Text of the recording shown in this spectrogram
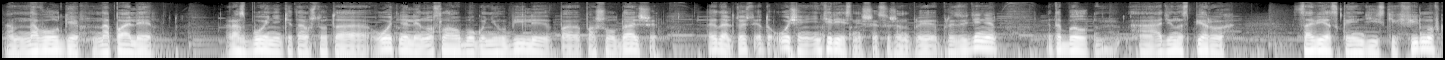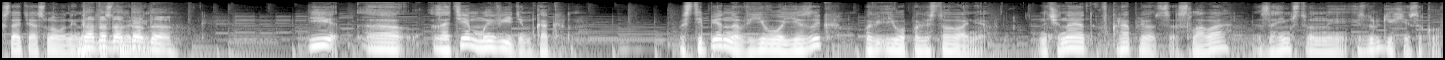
там, на Волге напали разбойники, там что-то отняли, но, слава богу, не убили, по- пошел дальше и так далее. То есть это очень интереснейшее совершенно произведение. Это был а, один из первых советско-индийских фильмов, кстати, основанный на Да, этой да, да, да, истории. да. И э, затем мы видим, как постепенно в его язык, его повествование, начинают вкрапливаться слова, заимствованные из других языков.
